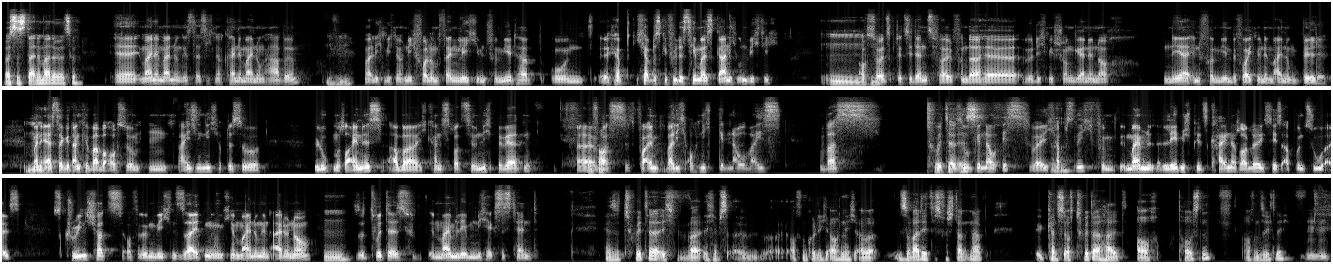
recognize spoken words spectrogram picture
was ist deine Meinung dazu? Äh, meine Meinung ist, dass ich noch keine Meinung habe, Mhm. weil ich mich noch nicht vollumfänglich informiert habe. Und äh, ich habe ich hab das Gefühl, das Thema ist gar nicht unwichtig. Mhm. Auch so als Präzedenzfall. Von daher würde ich mich schon gerne noch näher informieren, bevor ich mir eine Meinung bilde. Mein Mhm. erster Gedanke war aber auch so, hm, weiß ich nicht, ob das so lupenrein ist, aber ich kann es trotzdem nicht bewerten. Äh, Ja, was, vor allem, weil ich auch nicht genau weiß, was Twitter Twitter so ist- genau ist, weil ich Ja. habe es nicht, für, in meinem Leben spielt es keine Rolle. Ich sehe es ab und zu als Screenshots auf irgendwelchen Seiten, irgendwelche Meinungen, I don't know. Mhm. So Twitter ist in meinem Leben nicht existent. Also Twitter, ich war, ich habe es äh, offenkundig auch nicht, aber soweit ich das verstanden habe, kannst du auf Twitter halt auch posten, offensichtlich. Mhm.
